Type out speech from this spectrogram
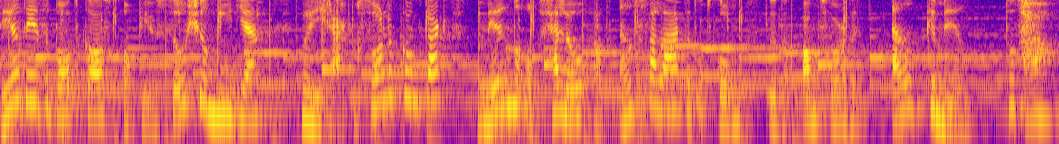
Deel deze podcast op je social media. Wil je graag persoonlijk contact? Mail me op hello@elsvalaken.com. We beantwoorden elke mail. Tot hou!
